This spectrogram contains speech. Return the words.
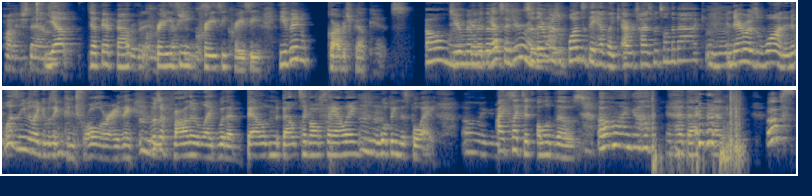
punish them. Yep, yep, yep, yep. Crazy, crazy, crazy. Even garbage pail kids. Oh, my Do you remember those? Yes, I do remember. So there them. was ones that they had like advertisements on the back. Mhm. And there was one, and it wasn't even like it was in control or anything. It was a father like with a belt and the belt's like all flailing, Mhm. whooping this boy. Oh my goodness. I collected all of those. Oh my god. It had that. that Oops.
